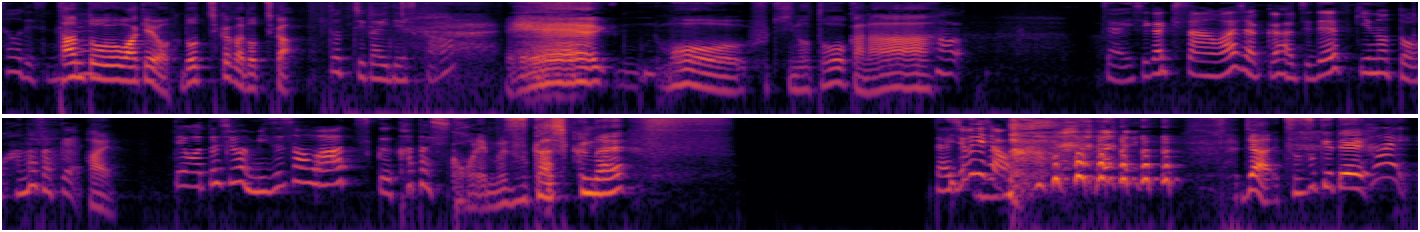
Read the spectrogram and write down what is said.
う。そうですね。担当を分けよう。どっちかがどっちか。どっちがいいですか？ええもう、吹きの塔かな。はじゃあ石垣さんは尺八で吹きのと花咲く。はい。で、私は水沢熱く片し。これ難しくない？大丈夫でしょう？じゃあ、続けてはい。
